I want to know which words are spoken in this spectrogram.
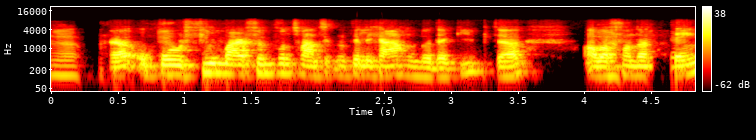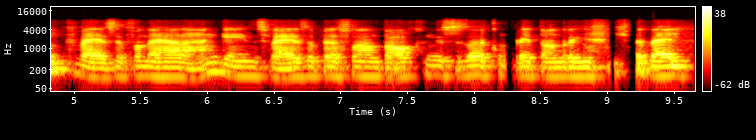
Ja. ja obwohl 4 mal 25 natürlich auch 100 ergibt. Ja. Aber von der Denkweise, von der Herangehensweise bei so einem Tauchen ist es eine komplett andere Geschichte, weil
